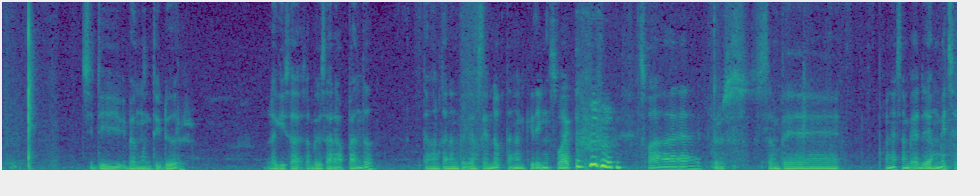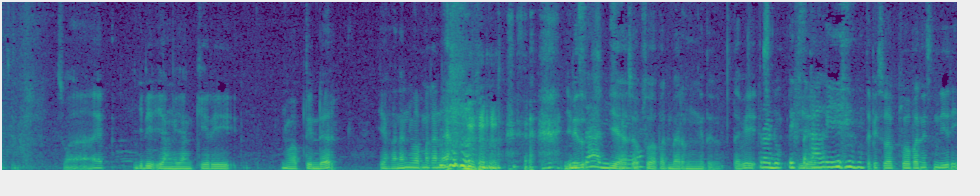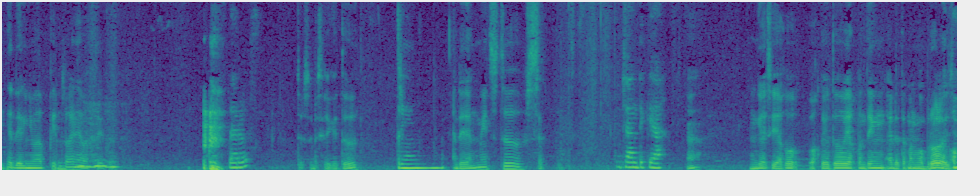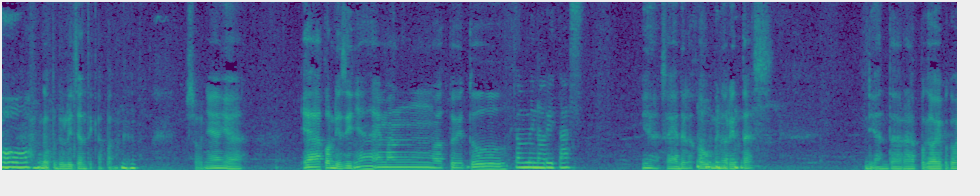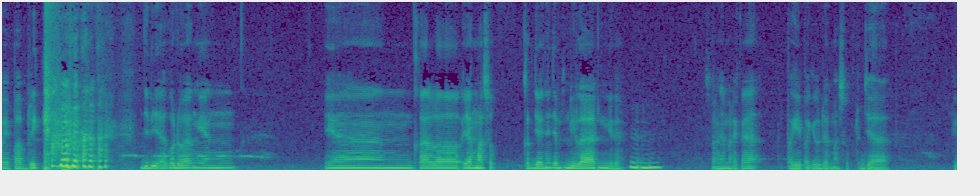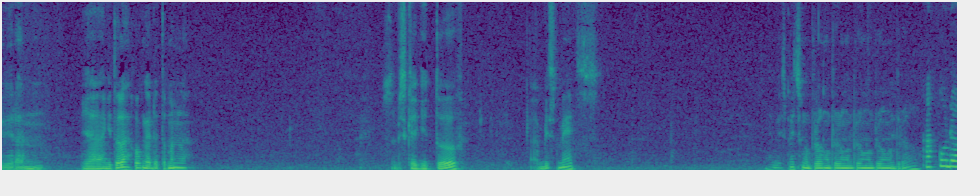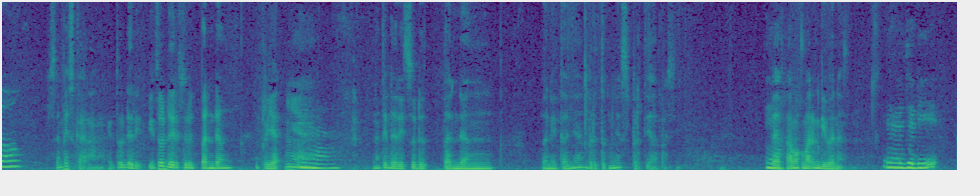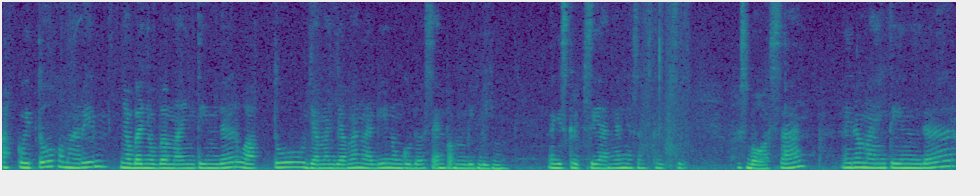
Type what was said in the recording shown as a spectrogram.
Jadi bangun tidur. Lagi sa- sambil sarapan tuh. Tangan kanan pegang sendok tangan kiri nge-swipe. Swipe. Terus sampai sampai ada yang match aja swipe. Jadi yang yang kiri nyuap Tinder yang kanan nyuap makanan. Jadi Bisa, bisa iya ya. suap suapan bareng gitu. Tapi produktif iya. sekali. Tapi suap suapannya sendiri nggak ada yang nyuapin soalnya waktu itu. Terus? Terus habis kayak gitu tring. ada yang match tuh set. Cantik ya? Hah? Enggak sih aku waktu itu yang penting ada teman ngobrol aja. Oh. Nggak peduli cantik apa enggak. Soalnya ya ya kondisinya emang waktu itu kaum minoritas. Ya saya adalah kaum minoritas. Di antara pegawai-pegawai pabrik. Jadi aku doang yang yang kalau yang masuk kerjanya jam 9 gitu. Mm-mm. soalnya mereka pagi-pagi udah masuk kerja giliran ya gitulah aku nggak ada temen lah. Habis kayak gitu habis match habis match ngobrol-ngobrol-ngobrol-ngobrol-ngobrol aku dong. Sampai sekarang itu dari itu dari sudut pandang prianya. Iya. nanti dari sudut pandang wanitanya bertemunya seperti apa sih? Iya. Eh, kamu kemarin gimana Ya, jadi aku itu kemarin nyoba-nyoba main Tinder waktu zaman-zaman lagi nunggu dosen pembimbing. Lagi skripsian kan, nyusun skripsi. Terus bosan, akhirnya main Tinder.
